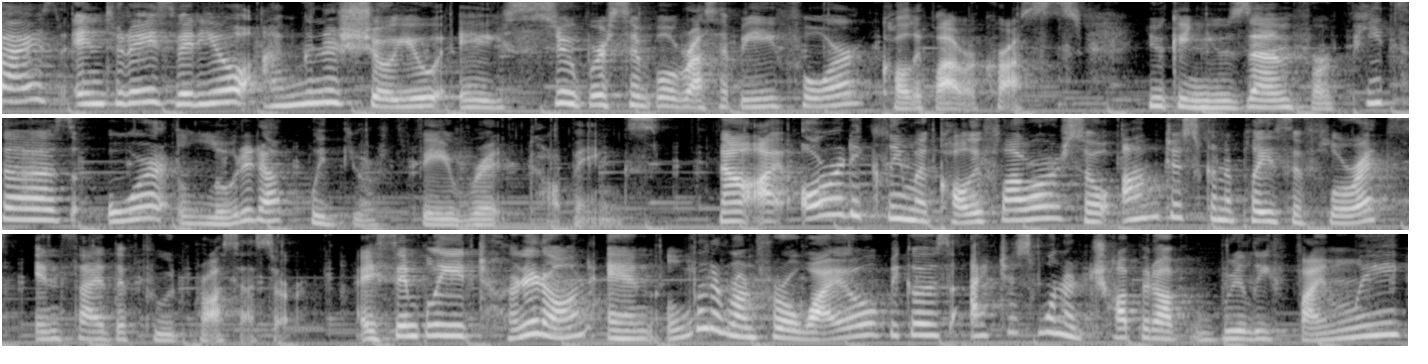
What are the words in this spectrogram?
guys, in today's video, I'm gonna show you a super simple recipe for cauliflower crusts. You can use them for pizzas or load it up with your favorite toppings. Now, I already cleaned my cauliflower, so I'm just gonna place the florets inside the food processor. I simply turn it on and let it run for a while because I just wanna chop it up really finely,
